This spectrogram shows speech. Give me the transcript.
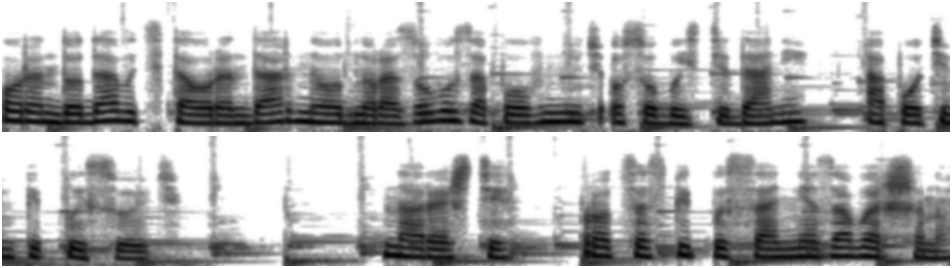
Орендодавець та орендар неодноразово заповнюють особисті дані, а потім підписують. Нарешті, процес підписання завершено.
